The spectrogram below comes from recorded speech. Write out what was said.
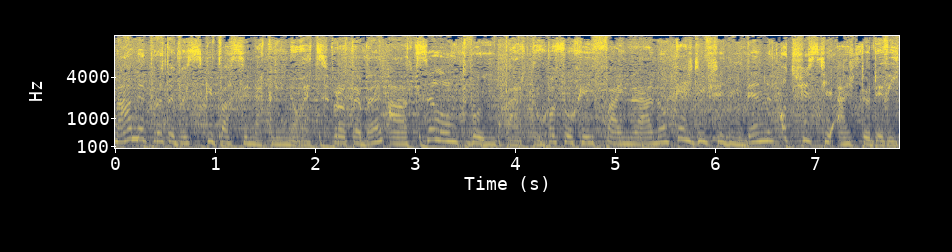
Máme pro tebe skipasy na Klínovec. Pro tebe a celou tvojí partu. Poslouchej Fajn ráno každý všední den od 6 až do 9.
